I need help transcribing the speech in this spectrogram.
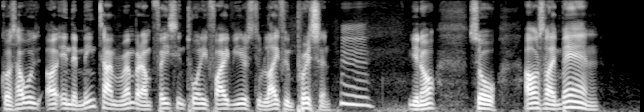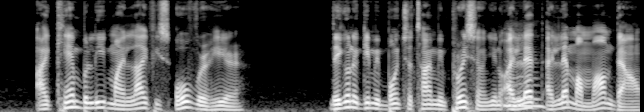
because i was uh, in the meantime remember i'm facing 25 years to life in prison Hmm. You know so i was like man i can't believe my life is over here they're gonna give me a bunch of time in prison you know i let Mhm. i let my mom down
